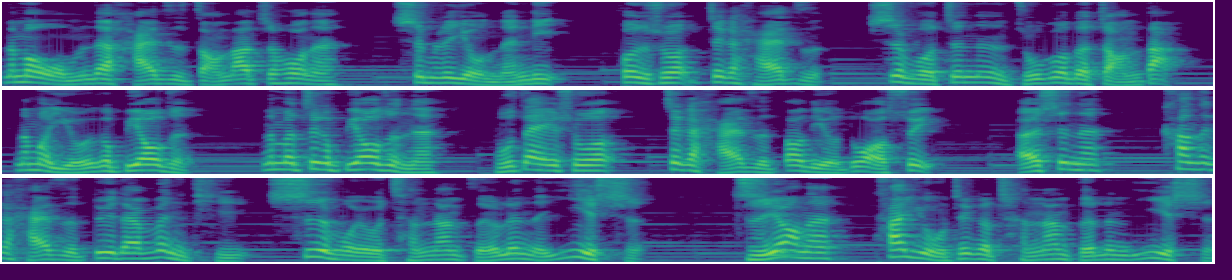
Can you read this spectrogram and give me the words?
那么我们的孩子长大之后呢，是不是有能力，或者说这个孩子是否真正足够的长大？那么有一个标准，那么这个标准呢，不在于说这个孩子到底有多少岁，而是呢，看这个孩子对待问题是否有承担责任的意识。只要呢，他有这个承担责任的意识，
